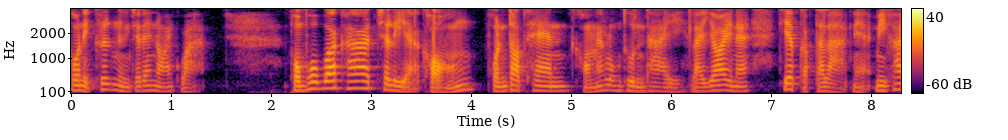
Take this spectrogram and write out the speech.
คนอีกครึ่งหนึ่งจะได้น้อยกว่า ผมพบว่าค่าเฉลี่ยของผลตอบแทนของนักลงทุนไทยรายย่อยนะเทียบกับตลาดเนี่ยมีค่า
